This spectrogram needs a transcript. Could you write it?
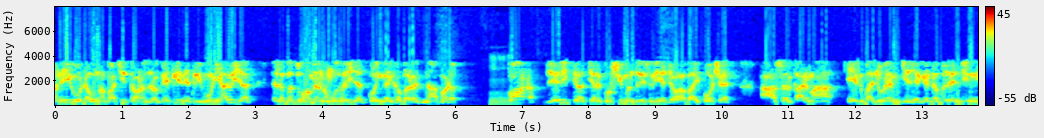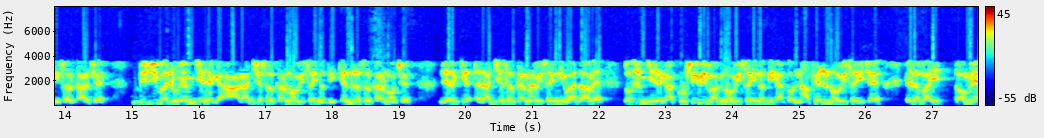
અને એ ગોડાઉનમાં પાછી ત્રણ ટ્રક એટલી ને એટલી ગુણી આવી જાત. એટલે બધું અમે નમું થઈ જાય કોઈને કઈ ખબર જ ના પડે. પણ જે રીતે અત્યારે કૃષિ મંત્રી શ્રીએ જવાબ આપ્યો છે આ સરકારમાં એક બાજુ એમ કે છે કે ડબલ એન્જિનની સરકાર છે બીજી બાજુ એમ કે છે કે આ રાજ્ય સરકારનો વિષય નથી કેન્દ્ર સરકારનો છે. જયારે રાજ્ય સરકારના વિષયની વાત આવે તો એમ કે છે કે આ કૃષિ વિભાગનો વિષય નથી આ તો નાફેડનો વિષય છે. એટલે ભાઈ તમે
